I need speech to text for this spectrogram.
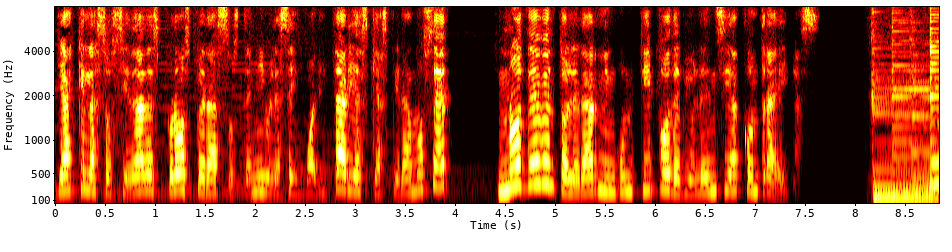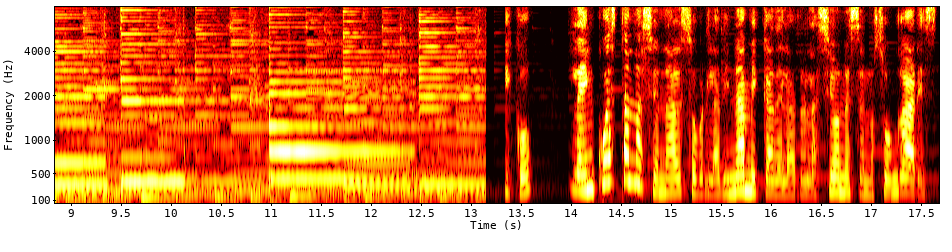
ya que las sociedades prósperas, sostenibles e igualitarias que aspiramos ser no deben tolerar ningún tipo de violencia contra ellas. la encuesta nacional sobre la dinámica de las relaciones en los hogares,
